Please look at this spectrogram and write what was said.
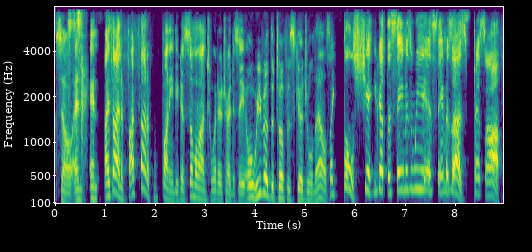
So, and and I thought I thought it funny because someone on Twitter tried to say, "Oh, we've had the toughest schedule now." It's like bullshit. You got the same as we, as same as us. Piss off.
